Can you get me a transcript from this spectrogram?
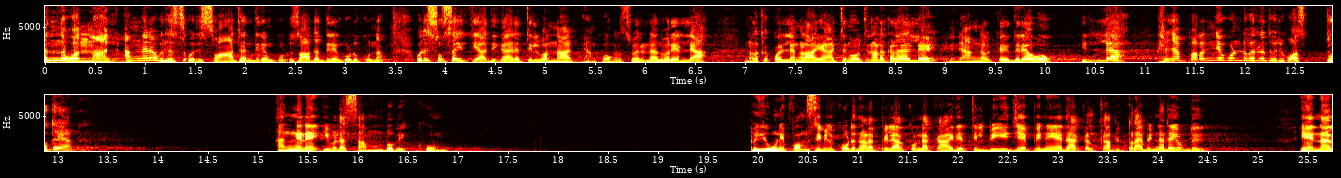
എന്ന് വന്നാൽ അങ്ങനെ ഒരു ഒരു സ്വാതന്ത്ര്യം സ്വാതന്ത്ര്യം കൊടുക്കുന്ന ഒരു സൊസൈറ്റി അധികാരത്തിൽ വന്നാൽ ഞാൻ കോൺഗ്രസ് വരണ്ടെന്ന് പറയല്ല. നിങ്ങളൊക്കെ കൊല്ലങ്ങളായി ആറ്റുനോറ്റ് നടക്കണതല്ലേ? പിന്നെ ഞങ്ങൾക്ക് എതിരാവോ? ഇല്ല. പക്ഷെ ഞാൻ പറഞ്ഞു കൊണ്ടുവരുന്നത് ഒരു വസ്തുതയാണ്. അങ്ങനെ ഇവിടെ സംഭവിക്കും. ഇപ്പൊ യൂണിഫോം സിവിൽ കോഡ് നടപ്പിലാക്കുന്ന കാര്യത്തിൽ ബി ജെ പി നേതാക്കൾക്ക് അഭിപ്രായ ഭിന്നതയുണ്ട്. എന്നാൽ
